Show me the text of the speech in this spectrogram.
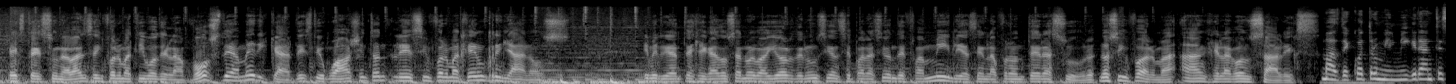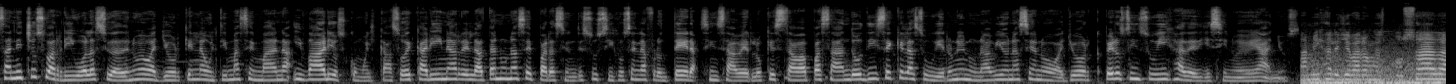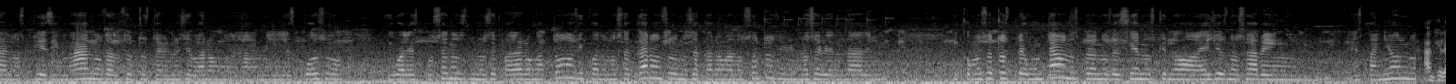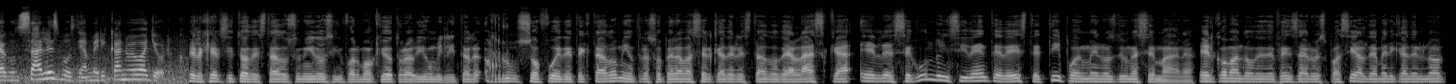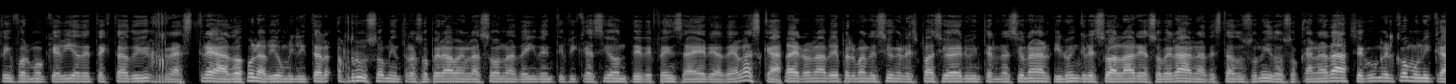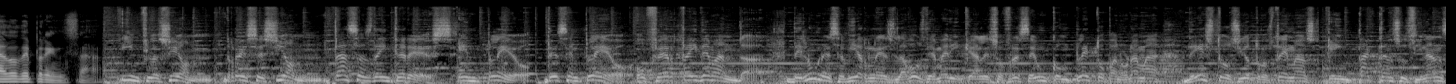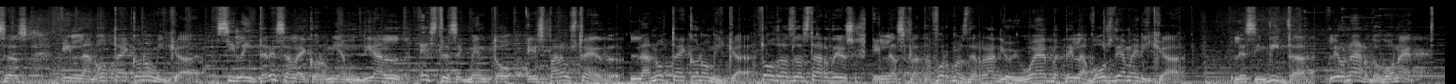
Este es un avance informativo de la Voz de América. Desde Washington les informa Henry Llanos. Inmigrantes llegados a Nueva York denuncian separación de familias en la frontera sur. Nos informa Ángela González. Más de 4.000 migrantes han hecho su arribo a la ciudad de Nueva York en la última semana y varios, como el caso de Karina, relatan una separación de sus hijos en la frontera. Sin saber lo que estaba pasando, dice que la subieron en un avión hacia Nueva York, pero sin su hija de 19 años. A mi hija le llevaron esposada en los pies y manos, a nosotros también nos llevaron a mi esposo igual esposa nos, separaron a todos y cuando nos sacaron solo nos sacaron a nosotros y no sabían nada de mí. Y como nosotros preguntábamos, pero nos decían que no, ellos no saben español. Ángela González, Voz de América, Nueva York. El ejército de Estados Unidos informó que otro avión militar ruso fue detectado mientras operaba cerca del estado de Alaska, el segundo incidente de este tipo en menos de una semana. El Comando de Defensa Aeroespacial de América del Norte informó que había detectado y rastreado un avión militar ruso mientras operaba en la zona de identificación de defensa aérea de Alaska. La aeronave permaneció en el espacio aéreo internacional y no ingresó al área soberana de Estados Unidos o Canadá, según el comunicado de prensa. Inflación, recesión, tasas de interés, empleo, desempleo, oferta y demanda. De lunes a viernes, La Voz de América les ofrece un completo panorama de estos y otros temas que impactan sus finanzas en la nota económica. Si le interesa la economía mundial, este segmento es para usted. La nota económica, todas las tardes en las plataformas de radio y web de La Voz de América. Les invita Leonardo Bonet.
